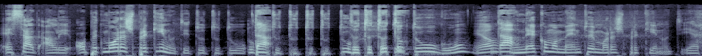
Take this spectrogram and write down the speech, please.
E sad, ali opet moraš prekinuti tu, tu, tu, Da. tu, tu, tu, tu, tu, Tu, tu, tu, tu. tu tugu, jel? Da. U nekom momentu je moraš prekinuti, jer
